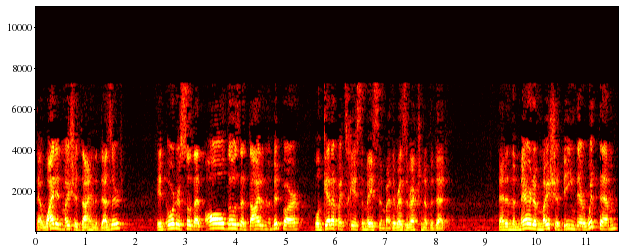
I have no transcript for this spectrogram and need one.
that why did Moshe die in the desert? In order so that all those that died in the Midbar will get up by Tchias Meisim, by the resurrection of the dead. That in the merit of Moshe being there with them,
